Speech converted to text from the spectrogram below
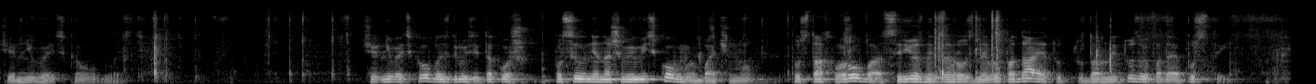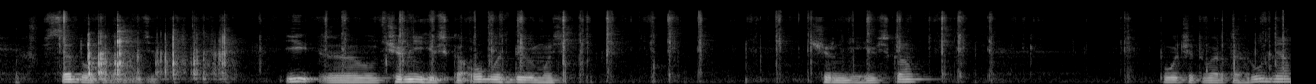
Чернівецька область. Чернівецька область, друзі, також посилення нашими військовими бачимо. Пуста хвороба, серйозних загроз не випадає. Тут ударний туз випадає пустий. Все добре, друзі. І е, Чернігівська область дивимось. Чернігівська. По 4 грудня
